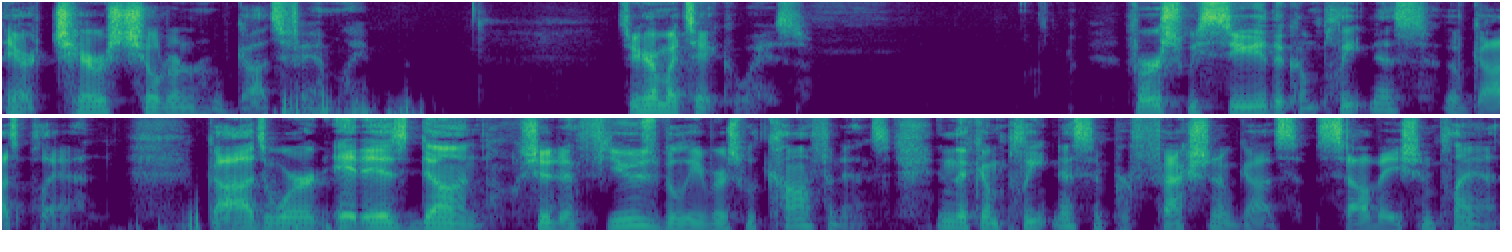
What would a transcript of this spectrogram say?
they are cherished children of God's family. So here are my takeaways. First, we see the completeness of God's plan. God's word, it is done, should infuse believers with confidence in the completeness and perfection of God's salvation plan.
